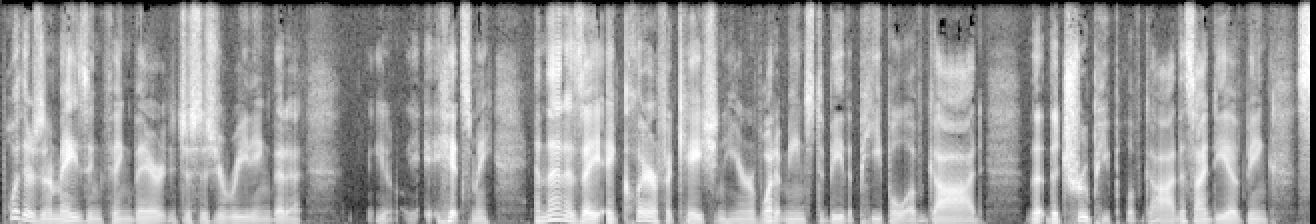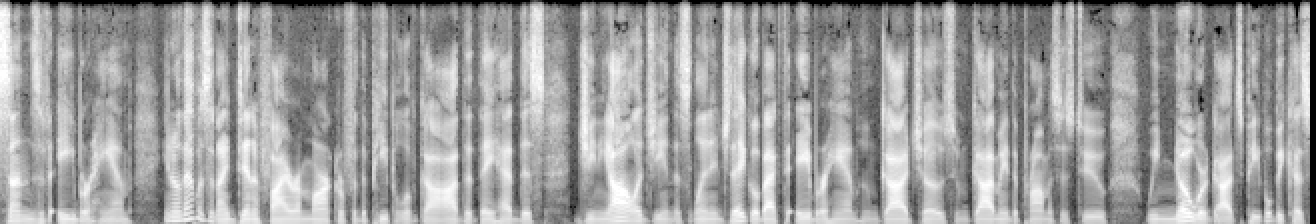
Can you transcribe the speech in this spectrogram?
Boy, there's an amazing thing there, just as you're reading, that uh, you know it hits me, and that is a, a clarification here of what it means to be the people of God, the the true people of God. This idea of being sons of Abraham, you know, that was an identifier, a marker for the people of God that they had this genealogy and this lineage. They go back to Abraham, whom God chose, whom God made the promises to. We know we're God's people because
